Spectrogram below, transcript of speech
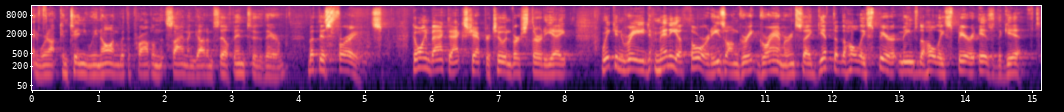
And we're not continuing on with the problem that Simon got himself into there. But this phrase, going back to Acts chapter 2 and verse 38, we can read many authorities on Greek grammar and say gift of the Holy Spirit means the Holy Spirit is the gift.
